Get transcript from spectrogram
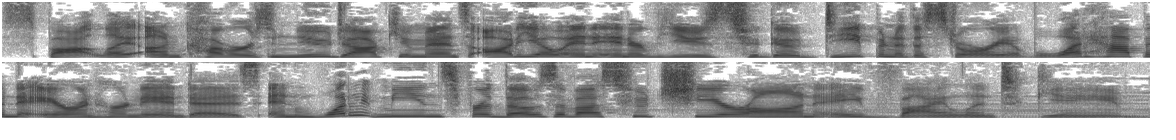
Spotlight uncovers new documents, audio, and interviews to go deep into the story of what happened to Aaron Hernandez and what it means for those of us who cheer on a violent game.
